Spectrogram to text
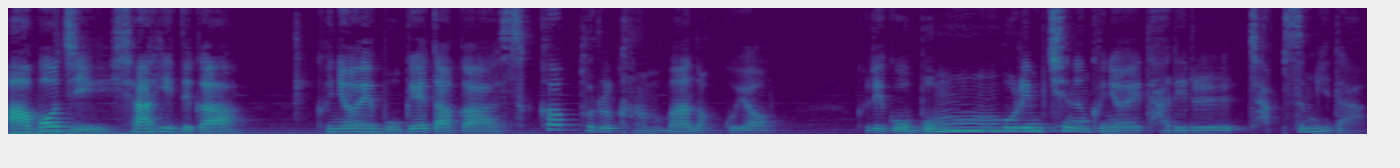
아버지 샤히드가 그녀의 목에다가 스카프를 감아 놨고요. 그리고 몸부림치는 그녀의 다리를 잡습니다.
